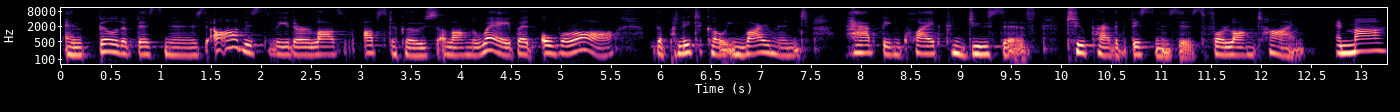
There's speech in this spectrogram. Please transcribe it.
and build a business. Obviously, there are lots of obstacles along the way, but overall, the political environment had been quite conducive to private businesses for a long time. And Ma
